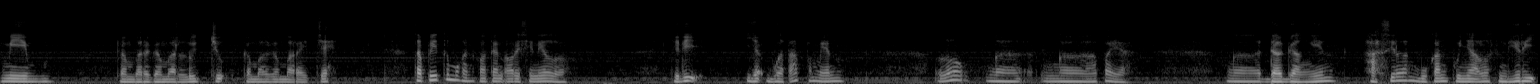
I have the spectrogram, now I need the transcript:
meme gambar-gambar lucu gambar-gambar receh. Tapi itu bukan konten orisinil lo. Jadi ya buat apa men? Lo nge, nge apa ya? Ngedagangin hasil yang bukan punya lo sendiri.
